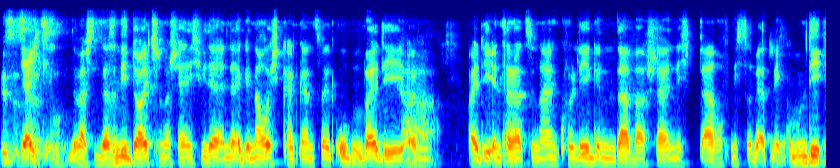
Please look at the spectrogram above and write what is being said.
ist es ja, halt ich, so. Da sind die Deutschen wahrscheinlich wieder in der Genauigkeit ganz weit oben, weil die ja. ähm, weil die internationalen Kolleginnen da wahrscheinlich darauf nicht so Wert legen. Um die,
